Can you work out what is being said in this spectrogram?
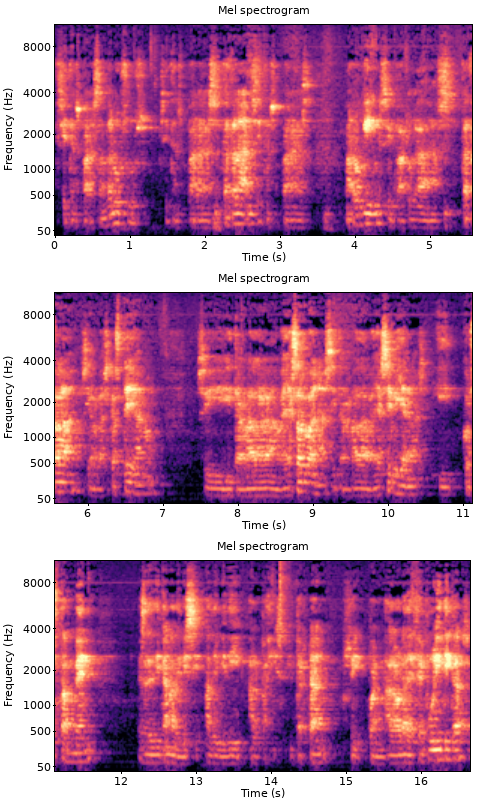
Si tens pares andalusos, si tens pares catalans, si tens pares marroquins, si parles català, si parles castellano, si t'agrada ballar sardanes, si t'agrada ballar sevillanes, i constantment es dediquen a dividir, a dividir el país. I per tant, o sigui, quan, a l'hora de fer polítiques,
